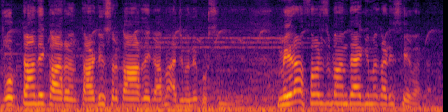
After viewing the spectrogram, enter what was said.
ਵੋਟਾਂ ਦੇ ਕਾਰਨ, ਤੁਹਾਡੀ ਸਰਕਾਰ ਦੇ ਕਾਰਨ ਅੱਜ ਮੈਨੂੰ ਕੁਰਸੀ ਮਿਲੀ ਹੈ। ਮੇਰਾ ਫਰਜ਼ ਬਣਦਾ ਹੈ ਕਿ ਮੈਂ ਤੁਹਾਡੀ ਸੇਵਾ ਕਰਾਂ।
